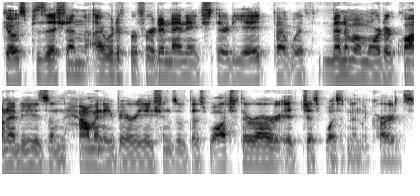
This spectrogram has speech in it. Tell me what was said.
ghost position. I would have preferred an NH38, but with minimum order quantities and how many variations of this watch there are, it just wasn't in the cards.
